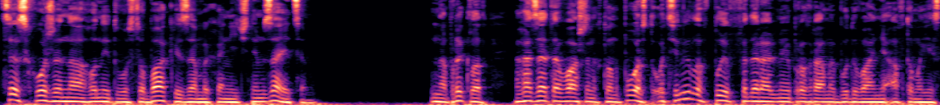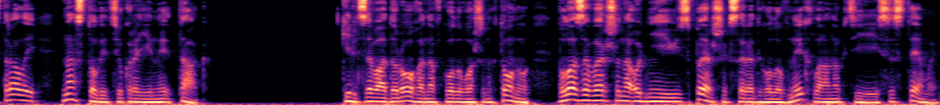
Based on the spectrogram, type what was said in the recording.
Це схоже на гонитву собаки за механічним зайцем. Наприклад, газета Вашингтон Пост оцінила вплив федеральної програми будування автомагістралей на столицю країни так. Кільцева дорога навколо Вашингтону була завершена однією з перших серед головних ланок цієї системи.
